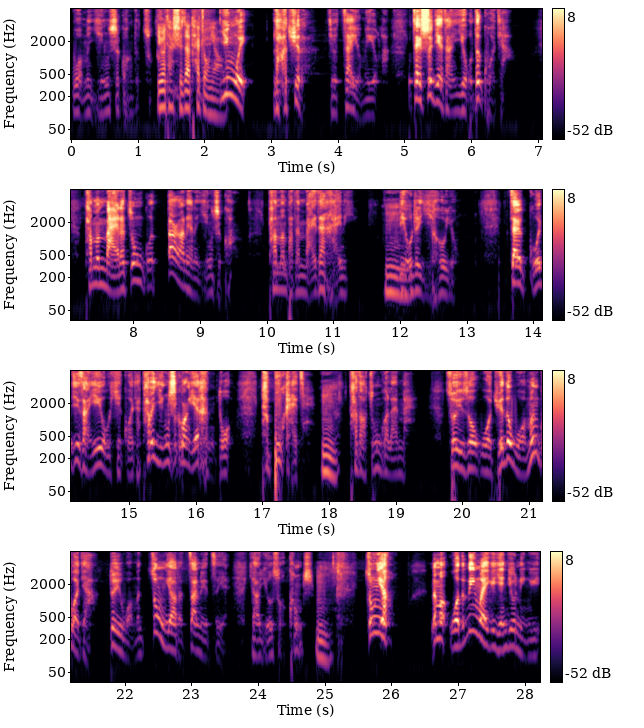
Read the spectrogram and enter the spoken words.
我们银石矿的出口，因为它实在太重要了。因为拿去了就再也没有了。在世界上有的国家，他们买了中国大量的银石矿，他们把它埋在海里，嗯，留着以后用。在国际上也有一些国家，它的萤石矿也很多，它不开采，嗯，它到中国来买。所以说，我觉得我们国家对我们重要的战略资源要有所控制。嗯，中药。那么我的另外一个研究领域，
